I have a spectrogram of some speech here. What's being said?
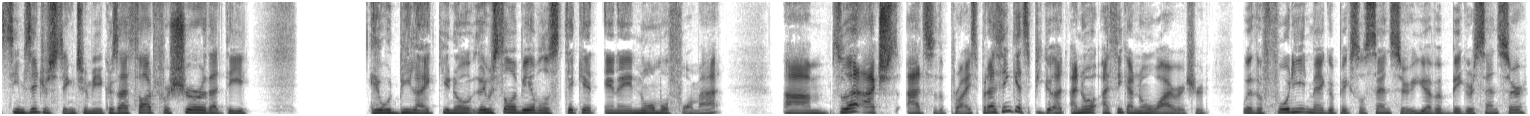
seems interesting to me because I thought for sure that the it would be like, you know, they would still be able to stick it in a normal format. Um, so that actually adds to the price. But I think it's because I know I think I know why, Richard. With a 48 megapixel sensor, you have a bigger sensor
